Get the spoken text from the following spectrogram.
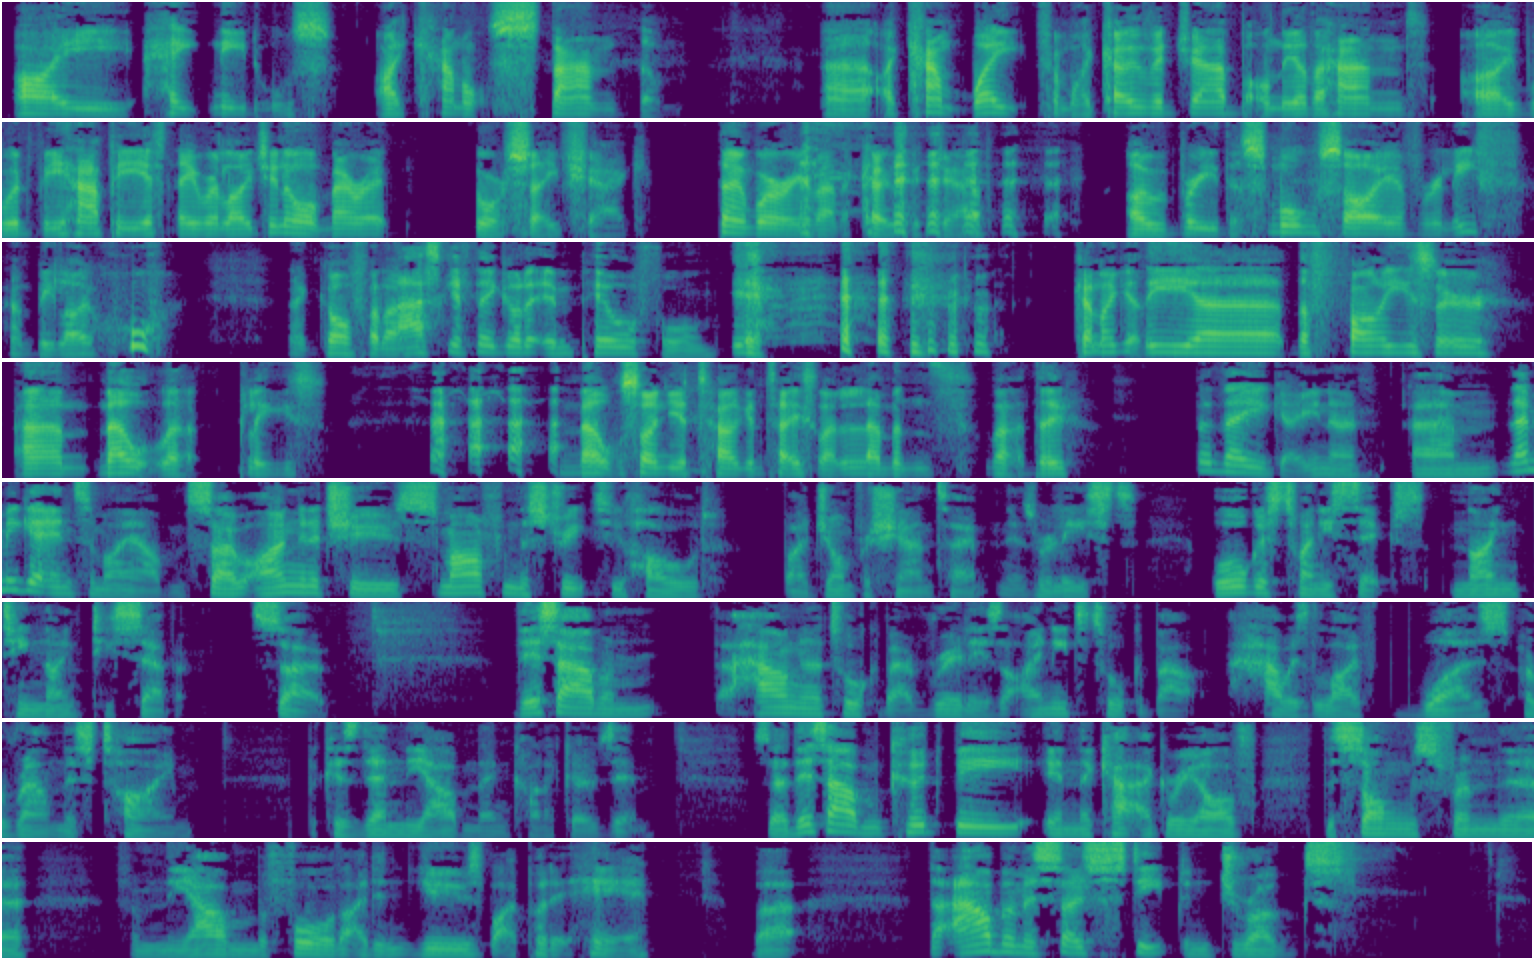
I hate needles. I cannot stand them. Uh, I can't wait for my COVID jab. But on the other hand, I would be happy if they were like, you know what, Merritt, you're a safe, Shag. Don't worry about the COVID jab. I would breathe a small sigh of relief and be like, "Whew, thank God for that." Ask if they got it in pill form. Yeah. Can I get the uh, the Pfizer um, meltlet, please? Melts on your tongue and tastes like lemons. That'll do. But there you go, you know. Um, let me get into my album. So I'm going to choose Smile from the Streets You Hold by John Frusciante. And it was released August 26, 1997. So this album, how I'm going to talk about it really is that I need to talk about how his life was around this time because then the album then kind of goes in. So this album could be in the category of the songs from the from the album before that I didn't use, but I put it here. But the album is so steeped in drugs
